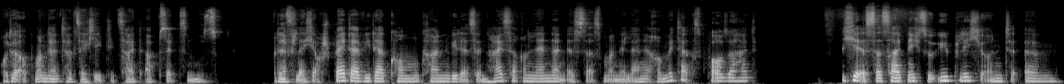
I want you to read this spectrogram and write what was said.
Oder ob man dann tatsächlich die Zeit absetzen muss. Oder vielleicht auch später wiederkommen kann, wie das in heißeren Ländern ist, dass man eine längere Mittagspause hat. Hier ist das halt nicht so üblich und ähm,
